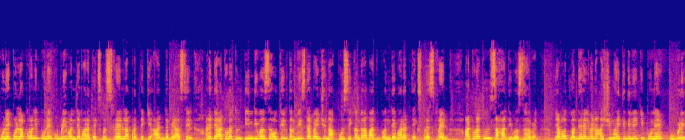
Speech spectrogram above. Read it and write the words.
पुणे कोल्हापूर आणि पुणे हुबळी वंदे भारत एक्सप्रेस ट्रेनला प्रत्येकी आठ डबे असतील आणि ते आठवड्यातून तीन दिवस धावतील तर वीस डब्यांची नागपूर सिकंदराबाद वंदे भारत एक्सप्रेस ट्रेन आठवड्यातून सहा दिवस धावेल. याबाबत मध्य रेल्वेनं अशी माहिती दिली की पुणे हुबळी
